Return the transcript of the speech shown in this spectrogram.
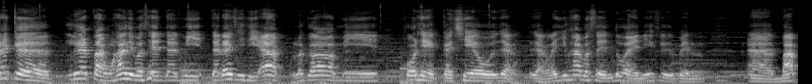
ถ้าเกิดเลือดต่ำกว่า 50%จะมีจะได้ CT up แล้วก็มีโปรเทคกับเชลอย่างอย่างละ 25%ด้วย นี่คือเป็นอ่าบัฟ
